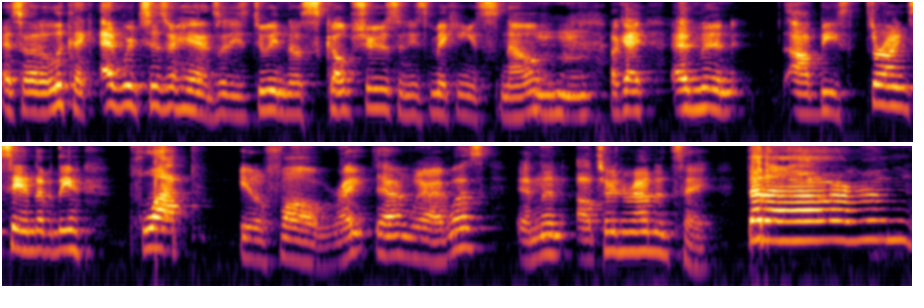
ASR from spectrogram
And so it'll look like Edward Scissorhands when he's doing those sculptures and he's making it snow. Mm-hmm. Okay? And then I'll be throwing sand up in the air. Plop! It'll fall right down where I was. And then I'll turn around and say, Ta da!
